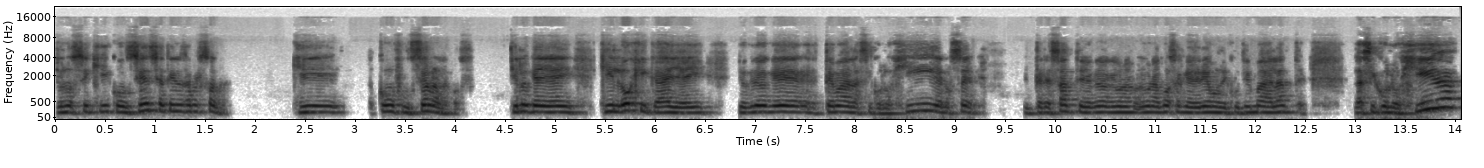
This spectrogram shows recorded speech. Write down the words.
yo no sé qué conciencia tiene esa persona, qué, cómo funciona la cosa, qué es lo que hay ahí, qué lógica hay ahí. Yo creo que es el tema de la psicología, no sé, interesante, yo creo que es una, cosa que deberíamos discutir más adelante. La psicología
